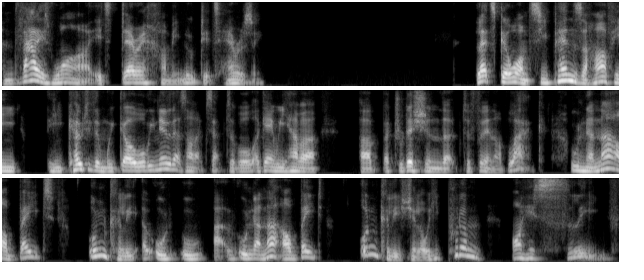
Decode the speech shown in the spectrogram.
And that is why it's derech haminut, it's heresy. Let's go on. Sipen Zahav, he he coated them. We go, well, we know that's unacceptable. Again, we have a a, a tradition that tefillin are black. Unana al bait unkali uh, uh, unana bait unkali shilo. He put them on his sleeve.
